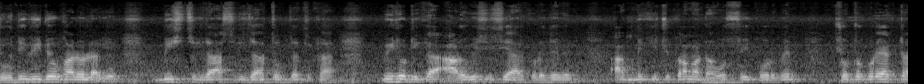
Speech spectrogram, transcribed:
যদি ভিডিও ভালো লাগে বৃষ্টিক রাশি জাতক জাতিকা ভিডিওটিকে আরও বেশি শেয়ার করে দেবেন। আপনি কিছু কমেন্ট অবশ্যই করবেন, ছোট করে একটা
